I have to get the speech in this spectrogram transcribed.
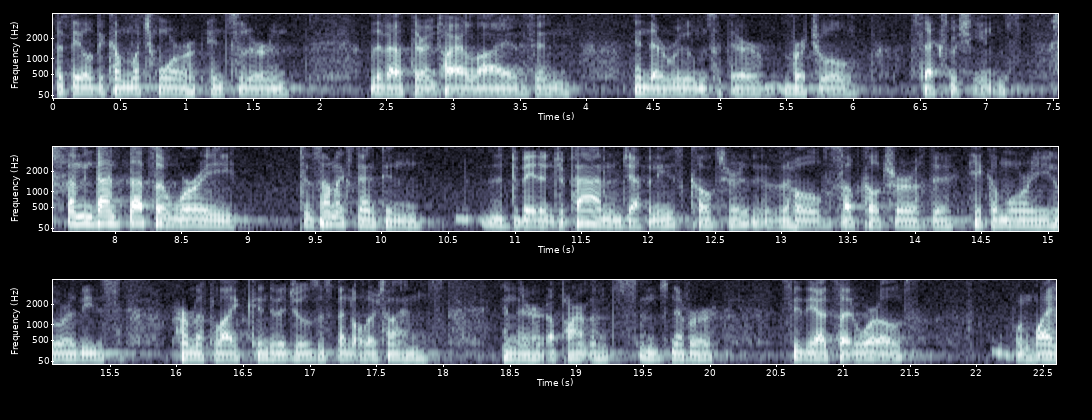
that they will become much more insular and live out their entire lives in, in their rooms with their virtual sex machines. I mean, that, that's a worry to some extent in the debate in Japan and Japanese culture. There's a whole subculture of the hikikomori, who are these hermit-like individuals who spend all their times in their apartments and never see the outside world. Well, why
